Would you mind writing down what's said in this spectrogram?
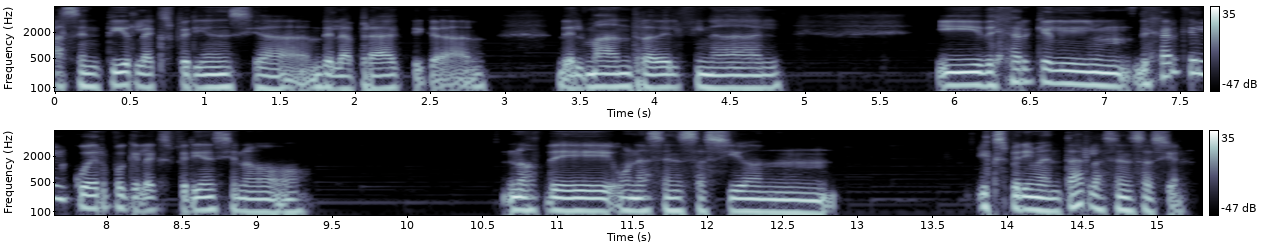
a sentir la experiencia de la práctica, del mantra, del final, y dejar que el, dejar que el cuerpo, que la experiencia no, nos dé una sensación, experimentar la sensación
